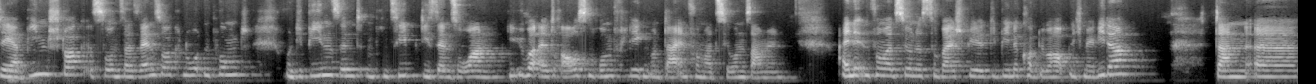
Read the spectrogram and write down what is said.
der Bienenstock ist so unser Sensorknotenpunkt und die Bienen sind im Prinzip die Sensoren, die überall draußen rumfliegen und da Informationen sammeln. Eine Information ist zum Beispiel, die Biene kommt überhaupt nicht mehr wieder. Dann, äh,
